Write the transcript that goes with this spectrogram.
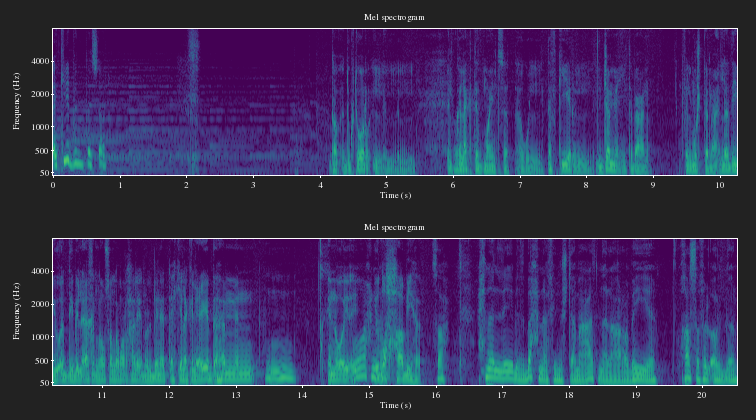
أكيد انتشر. طب دكتور ال collective mindset أو التفكير الجمعي تبعنا في المجتمع الذي يؤدي بالآخر نوصل لمرحلة إنه البنت تحكي لك العيب أهم من إنه هو يضحى بها. صح. إحنا اللي بذبحنا في مجتمعاتنا العربية وخاصة في الأردن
